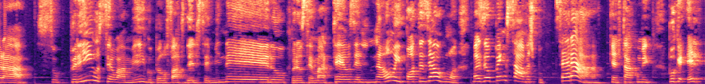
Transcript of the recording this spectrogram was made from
pra suprir o seu amigo pelo fato dele ser mineiro, por eu ser Matheus? Ele, não, hipótese alguma. Mas eu pensava, tipo, será que ele tá comigo? Porque ele,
